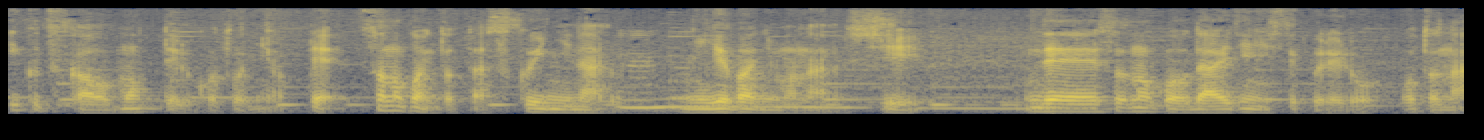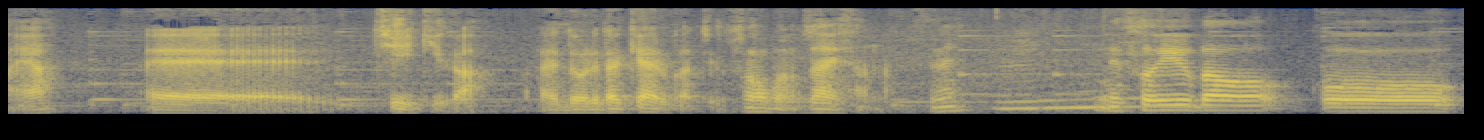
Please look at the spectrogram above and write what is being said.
いくつかを持ってることによってその子にとっては救いになる逃げ場にもなるしでその子を大事にしてくれる大人や、えー地域がどれだけあるかというとその子の財産なんですね。でそういう場をこ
